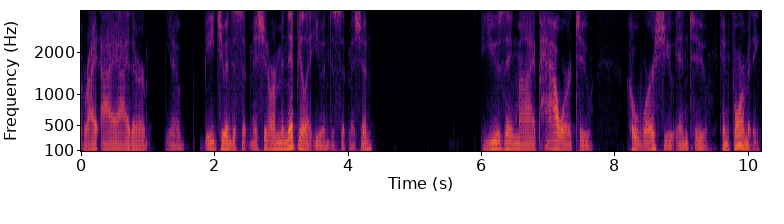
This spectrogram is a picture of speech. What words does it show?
right? I either, you know, beat you into submission or manipulate you into submission using my power to coerce you into conformity.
